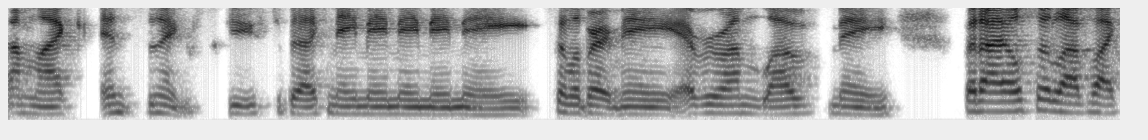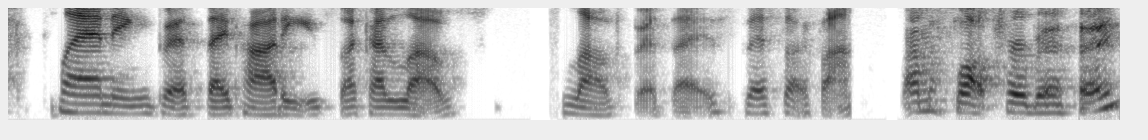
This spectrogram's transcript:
I'm like, it's an excuse to be like, me, me, me, me, me, celebrate me. Everyone love me. But I also love like planning birthday parties. Like, I love, love birthdays. They're so fun. I'm a slut for a birthday.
